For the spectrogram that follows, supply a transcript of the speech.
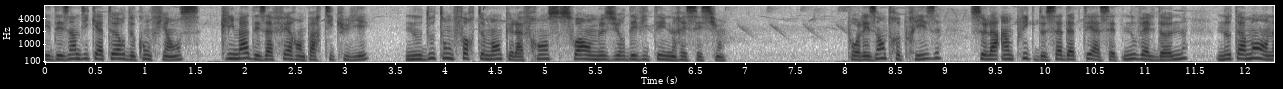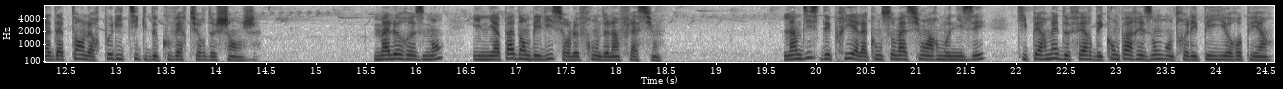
et des indicateurs de confiance, climat des affaires en particulier, nous doutons fortement que la France soit en mesure d'éviter une récession. Pour les entreprises, cela implique de s'adapter à cette nouvelle donne, notamment en adaptant leur politique de couverture de change. Malheureusement, il n'y a pas d'embellie sur le front de l'inflation l'indice des prix à la consommation harmonisée, qui permet de faire des comparaisons entre les pays européens,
